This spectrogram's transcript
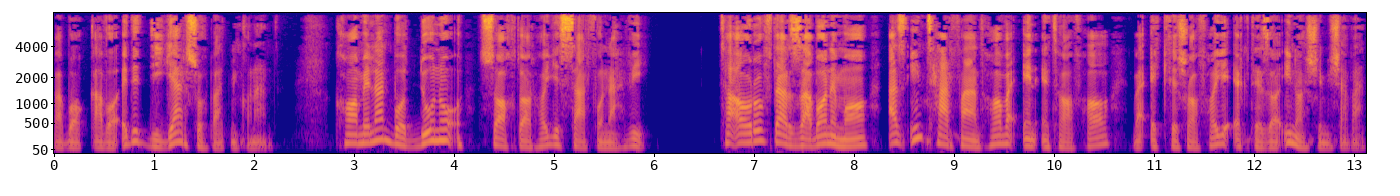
و با قواعد دیگر صحبت می کنند. کاملا با دو نوع ساختارهای صرف و نحوی. تعارف در زبان ما از این ترفندها و انعطافها و اکتشافهای اقتضایی ناشی می شود.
